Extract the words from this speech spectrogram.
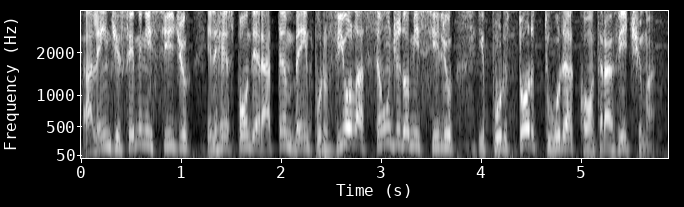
Além de feminicídio, ele responderá também por violação de domicílio e por tortura contra a vítima.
